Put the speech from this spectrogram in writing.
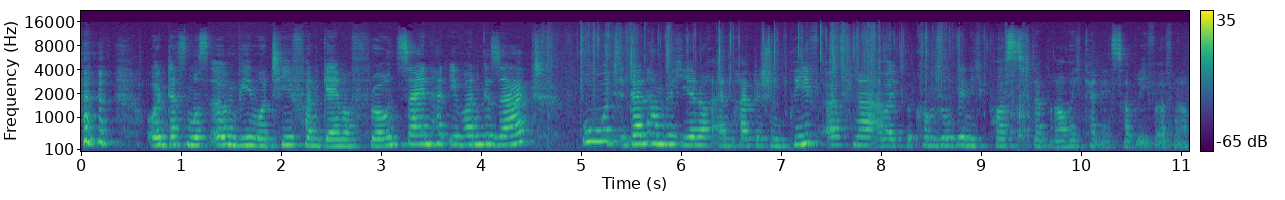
Und das muss irgendwie ein Motiv von Game of Thrones sein, hat Yvonne gesagt. Gut, dann haben wir hier noch einen praktischen Brieföffner, aber ich bekomme so wenig Post, da brauche ich keinen extra Brieföffner.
